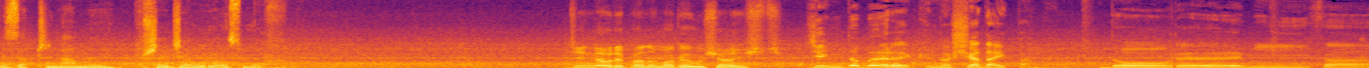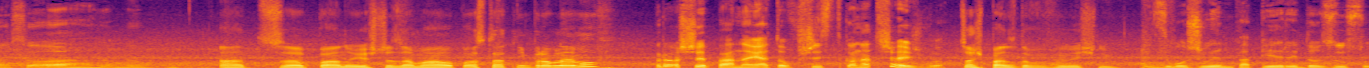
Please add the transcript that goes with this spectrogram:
Zaczynamy przedział rozmów. Dzień dobry panu, mogę usiąść? Dzień doberek, no siadaj pan. Do, re, mi, fa, so, a, no, no. A co panu, jeszcze za mało po ostatnim problemów? Proszę pana, ja to wszystko na trzeźwo. Coś pan znowu wymyślił. Złożyłem papiery do ZUS-u,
